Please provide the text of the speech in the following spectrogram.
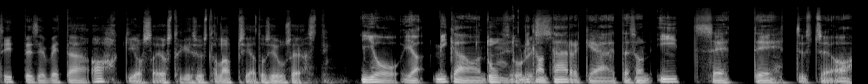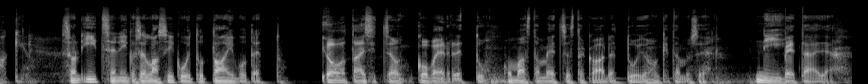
Sitten se vetää ahkiossa jostakin syystä lapsia tosi useasti. Joo, ja mikä on, Tunturissa. mikä on tärkeää, että se on itse tehty se ahkio. Se on itse niin se lasikuitu taivutettu. Joo, tai sitten se on koverrettu, omasta metsästä kaadettu johonkin tämmöiseen Niin, petäjään.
